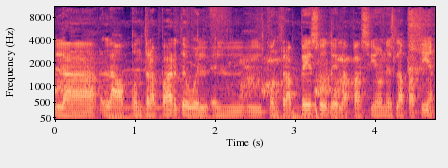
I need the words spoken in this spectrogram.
la, la contraparte o el, el- el contrapeso de la pasión es la apatía.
